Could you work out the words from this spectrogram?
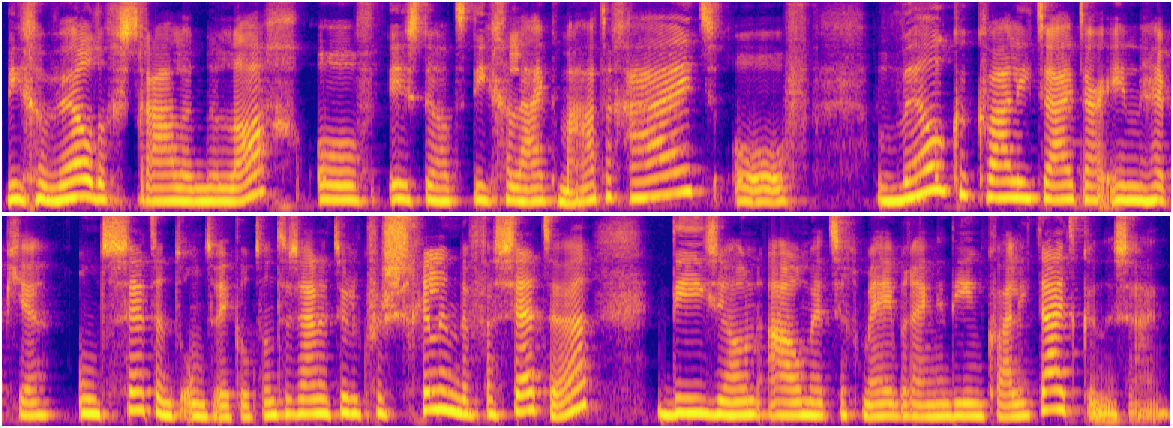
die geweldig stralende lach of is dat die gelijkmatigheid of welke kwaliteit daarin heb je ontzettend ontwikkeld? Want er zijn natuurlijk verschillende facetten die zo'n ouw met zich meebrengen, die een kwaliteit kunnen zijn.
